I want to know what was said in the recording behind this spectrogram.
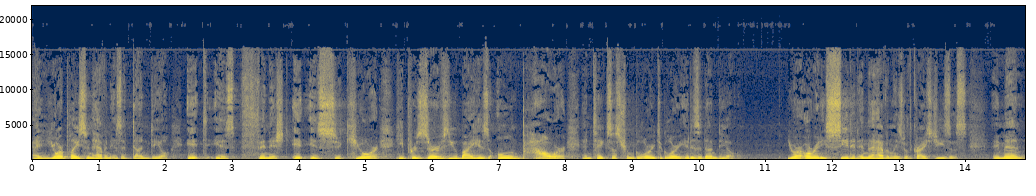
and your place in heaven is a done deal. It is finished. It is secure. He preserves you by his own power and takes us from glory to glory. It is a done deal. You are already seated in the heavenlies with Christ Jesus. Amen.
